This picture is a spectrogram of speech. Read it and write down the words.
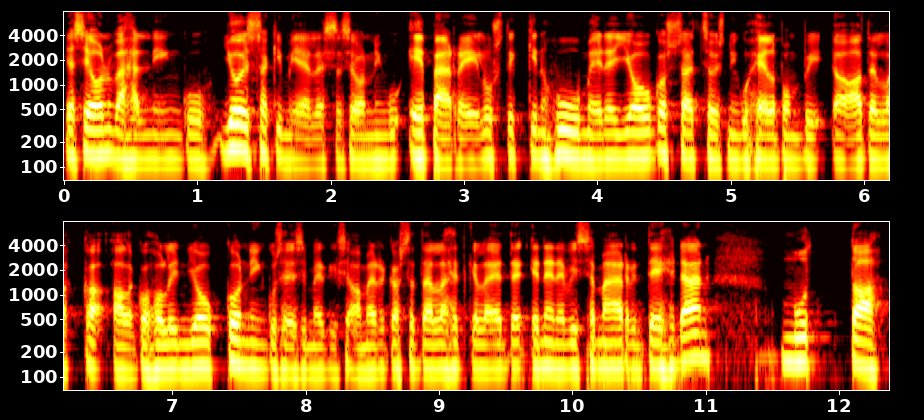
Ja se on vähän niin kuin, joissakin mielessä se on niin kuin epäreilustikin huumeiden joukossa, että se olisi niin kuin helpompi ajatella alkoholin joukkoon, niin kuin se esimerkiksi Amerikassa tällä hetkellä enenevissä määrin tehdään, mutta –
